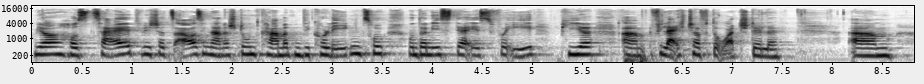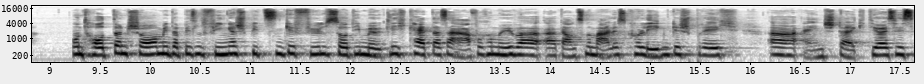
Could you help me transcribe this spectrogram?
ja, hast Zeit, wie schaut's aus? In einer Stunde kamen dann die Kollegen zurück und dann ist der SVE-Peer ähm, vielleicht schon auf der Ortsstelle. Ähm, und hat dann schon mit ein bisschen Fingerspitzengefühl so die Möglichkeit, dass er einfach einmal über ein ganz normales Kollegengespräch äh, einsteigt. Ja, es ist,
